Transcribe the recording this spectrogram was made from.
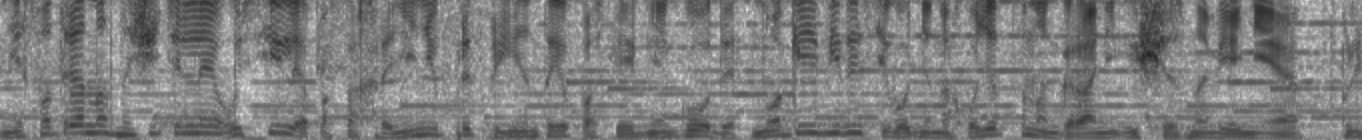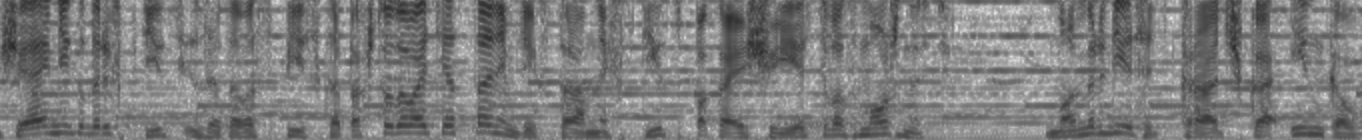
Несмотря на значительные усилия по сохранению предпринятые в последние годы, многие виды сегодня находятся на грани исчезновения, включая некоторых птиц из этого списка, так что давайте оценим этих странных птиц, пока еще есть возможность. Номер 10. Крачка инков.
